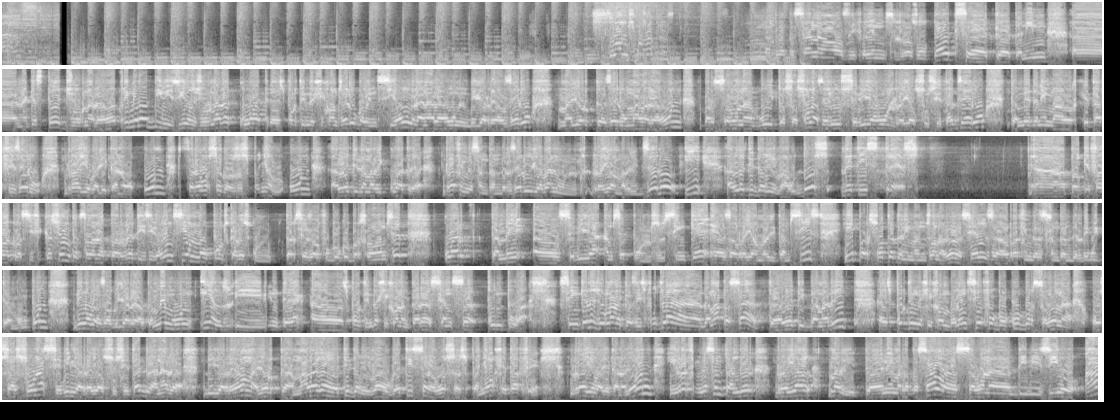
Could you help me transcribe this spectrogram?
repassant els diferents resultats eh, que tenim eh, en aquesta jornada. La primera divisió, jornada 4, Sporting de Gijón 0, València 1, Granada 1, Villarreal 0, Mallorca 0, Màlaga 1, Barcelona 8, Osasuna 0, Sevilla 1, Real Societat 0, també tenim el Getafe 0, Rayo Vallecano 1, Saragossa 2, Espanyol 1, Atleti de Madrid 4, Racing de Santander 0, Llevant 1, Real Madrid 0 i Atlètic de Bilbao 2, Betis 3. Uh, pel que fa a la classificació, encapçalada per Betis i València, amb 9 punts cadascun. Tercers el Futbol Club Barcelona amb 7, quart també el Sevilla amb 7 punts. Cinquè és el Real Madrid amb 6 i per sota tenim en zona de descens el Racing de Santander 18 amb un punt, 19 és el Villarreal també amb un i, en, i 20è l'Sporting de Gijón encara sense puntuar. Cinquena jornada que es disputa demà passat, Atlètic de Madrid, Sporting de Gijón, València, Futbol Club Barcelona, Osasuna, Sevilla, Real Societat, Granada, Villarreal, Mallorca, Màlaga, Atlètic de Bilbao, Betis, Saragossa, Espanyol, Getafe, Rayo Vallecano, Llevant i Racing de Santander, Real Madrid. Anem a repassar la segona divisió A,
